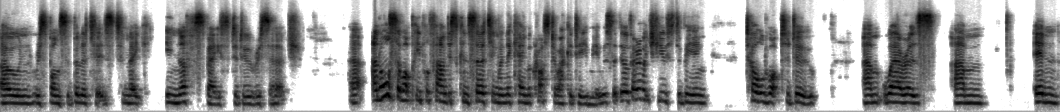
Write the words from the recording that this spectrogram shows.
own responsibilities to make enough space to do research. Uh, and also what people found disconcerting when they came across to academia was that they were very much used to being told what to do. Um, whereas um, in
